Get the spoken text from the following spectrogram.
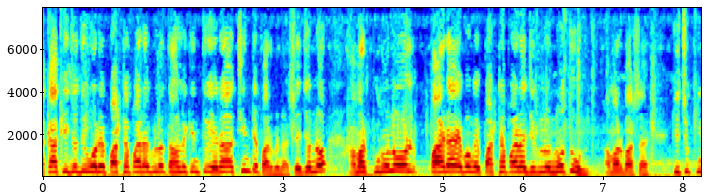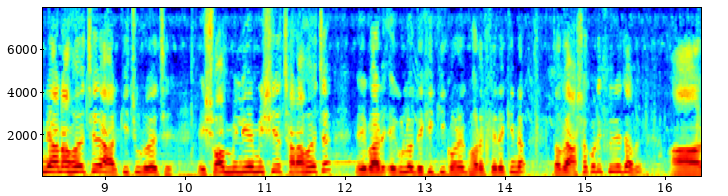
একাকি যদি ওরে পাঠা পায়রাগুলো, তাহলে কিন্তু এরা চিনতে পারবে না। সেই জন্য আমার পুরনো পায়রা এবং এই পাঠা পায়রা যেগুলো নতুন আমার বাসায়, কিছু কিনে আনা হয়েছে আর কিছু রয়েছে। এই সব মিলিয়ে মিশিয়ে ছাড়া হয়েছে। এইবার এগুলো দেখি কি করে ঘরে ফেরে কি না তবে আশা করি ফিরে যাবে। আর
